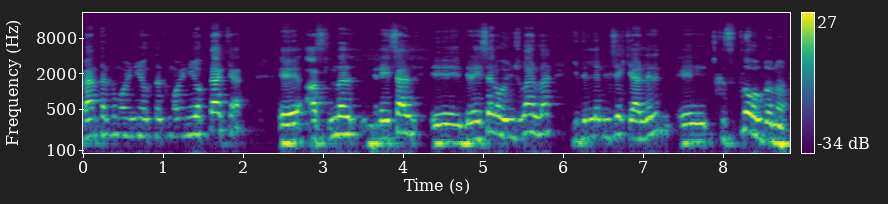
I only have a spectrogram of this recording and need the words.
Ben takım oyunu yok, takım oyunu yok derken e, aslında bireysel e, bireysel oyuncularla gidilebilecek yerlerin e, kısıtlı olduğunu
